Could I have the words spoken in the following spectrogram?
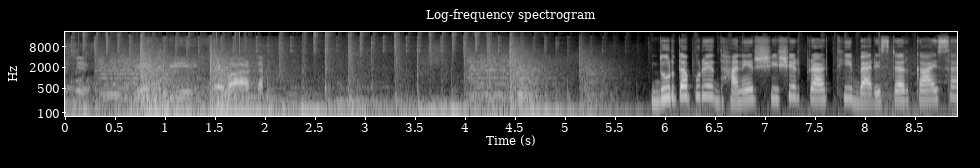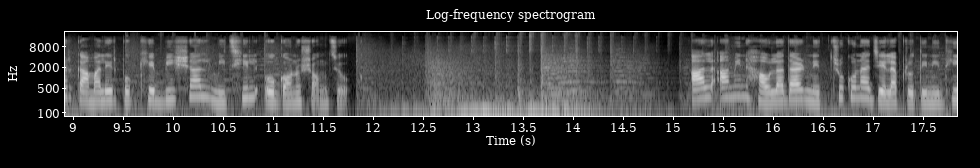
আছে। বিএনপি এবার দুর্গাপুরে ধানের শীষের প্রার্থী ব্যারিস্টার কায়সার কামালের পক্ষে বিশাল মিছিল ও গণসংযোগ। আল আমিন হাওলাদার নেত্রকোনা জেলা প্রতিনিধি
